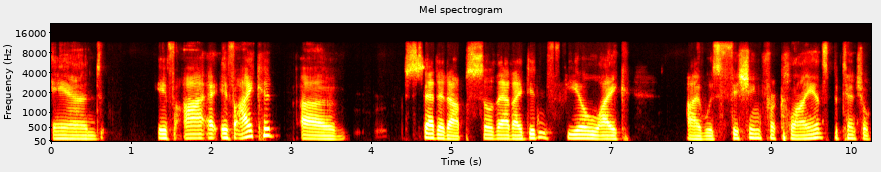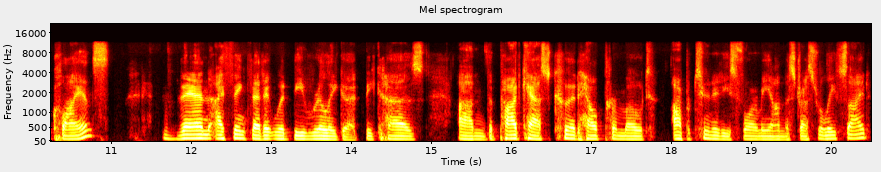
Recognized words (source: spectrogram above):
and if I if I could uh, set it up so that I didn't feel like I was fishing for clients, potential clients, then I think that it would be really good because um, the podcast could help promote opportunities for me on the stress relief side.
